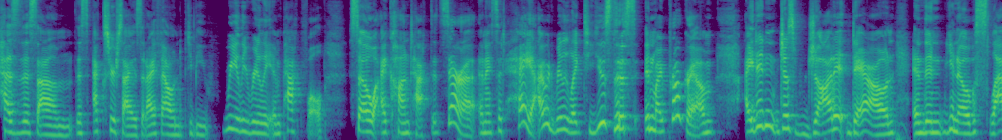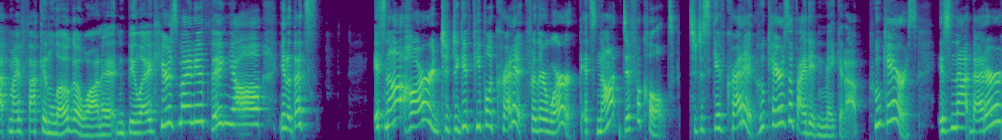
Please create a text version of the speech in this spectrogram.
has this um, this exercise that I found to be really really impactful. So I contacted Sarah and I said, "Hey, I would really like to use this in my program." I didn't just jot it down and then you know slap my fucking logo on it and be like, "Here's my new thing, y'all." You know, that's it's not hard to, to give people credit for their work. It's not difficult to just give credit. Who cares if I didn't make it up? Who cares? Isn't that better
